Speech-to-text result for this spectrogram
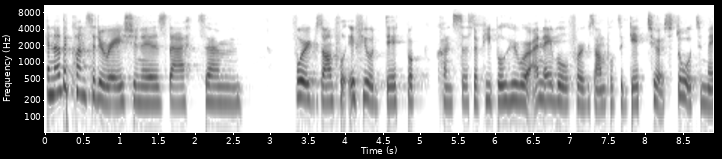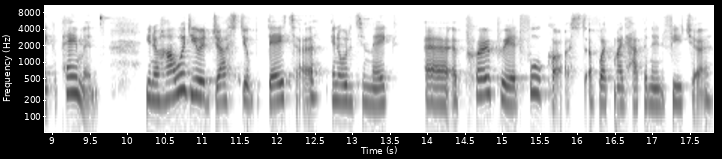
another consideration is that, um, for example, if your debt book consists of people who were unable, for example, to get to a store to make a payment, you know, how would you adjust your data in order to make uh, appropriate forecast of what might happen in future.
